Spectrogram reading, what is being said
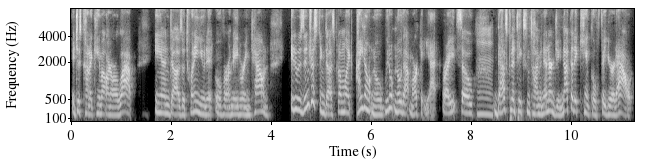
It just kind of came out on our lap. And uh, it was a 20 unit over a neighboring town. It was interesting to us, but I'm like, I don't know. We don't know that market yet. Right. So mm. that's going to take some time and energy. Not that it can't go figure it out,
